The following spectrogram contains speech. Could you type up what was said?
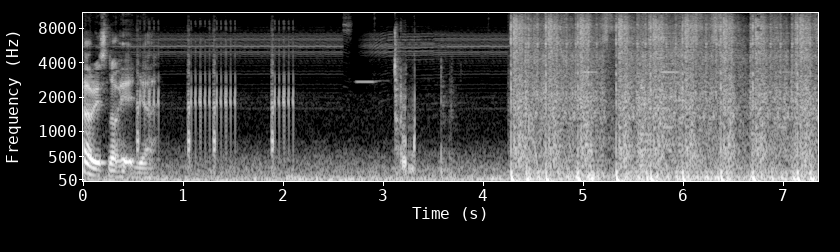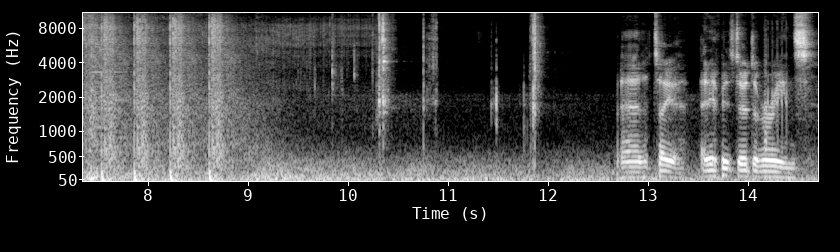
Oh, he's not hitting you. Man, I tell you, anything to the Marines.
